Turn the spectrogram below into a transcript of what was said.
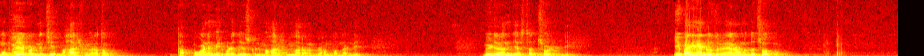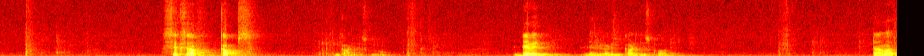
ముప్పై ఒకటి నుంచి మహాలక్ష్మి వ్రతం. తప్పకుండా మీరు కూడా చేసుకోండి. మహాలక్ష్మి వారి అనుగ్రహం పొందండి. వీడియోలు అందజేస్తాను చూడండి. ఈ పదిహేను రోజులు ఎలా ఉండదో చూద్దాం. సిక్స్ ఆఫ్ కప్స్ కార్డు తీసుకుందాం. డెవిల్ డెవిల్ కార్డు కార్డు తీసుకోవాలి. టవర్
